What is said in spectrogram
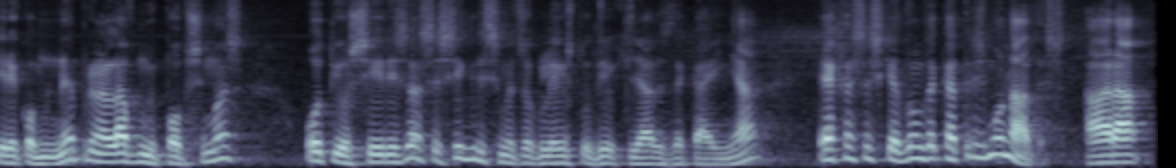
κύριε Κομινέ, πρέπει να λάβουμε υπόψη μας ότι ο ΣΥΡΙΖΑ σε σύγκριση με τις εκλογές του 2019 έχασε σχεδόν 13 μονάδες. Άρα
